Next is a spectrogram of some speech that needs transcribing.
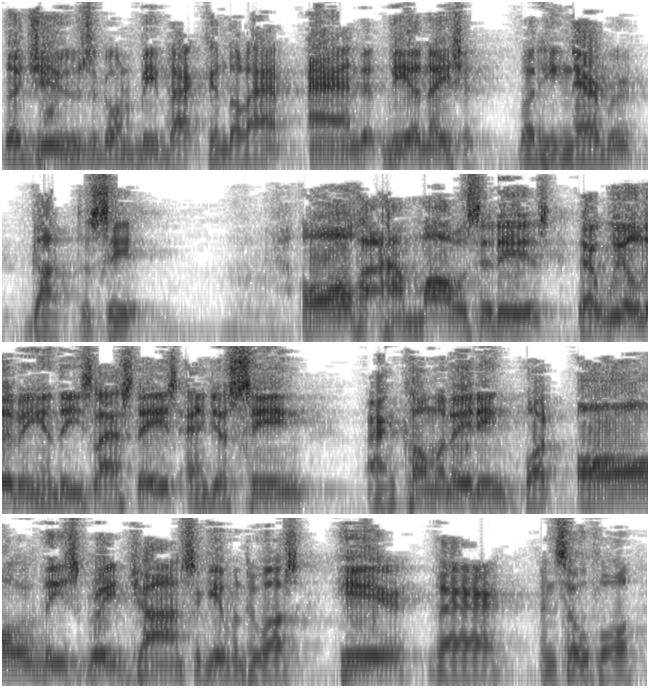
The Jews are going to be back in the land and be a nation. But he never got to see it. Oh, how marvelous it is that we're living in these last days and just seeing and culminating what all of these great giants are given to us here, there, and so forth,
